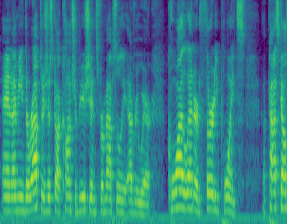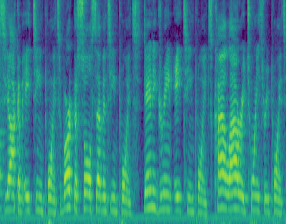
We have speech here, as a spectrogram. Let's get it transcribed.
And I mean the Raptors just got contributions from absolutely everywhere. Kawhi Leonard 30 points, Pascal Siakam, 18 points. Marc Gasol, 17 points. Danny Green, 18 points. Kyle Lowry, 23 points.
